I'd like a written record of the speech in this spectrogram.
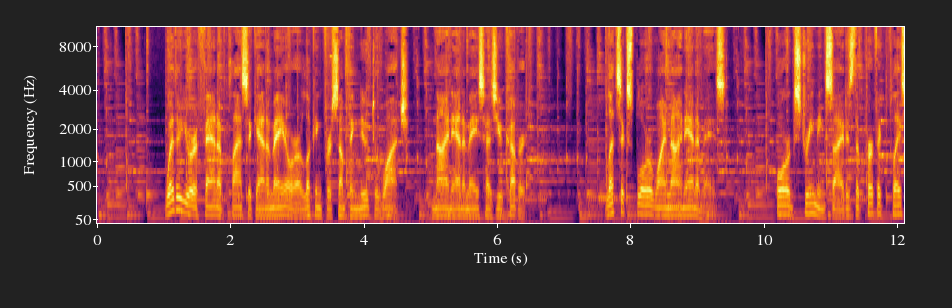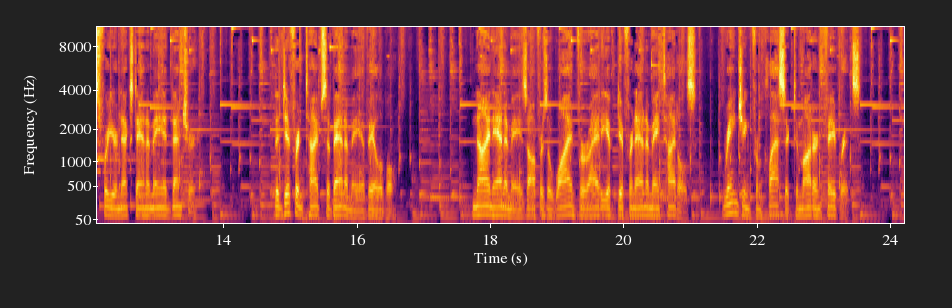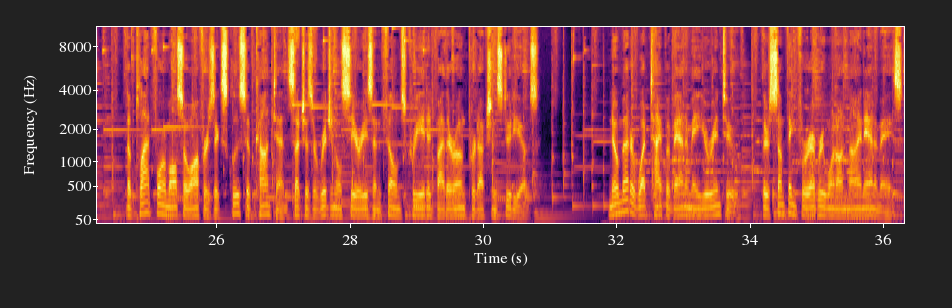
Whether you're a fan of classic anime or are looking for something new to watch, 9 Animes has you covered. Let's explore why 9 Animes. Org streaming site is the perfect place for your next anime adventure. The different types of anime available. 9 Animes offers a wide variety of different anime titles, ranging from classic to modern favorites. The platform also offers exclusive content such as original series and films created by their own production studios. No matter what type of anime you're into, there's something for everyone on 9 Animes.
